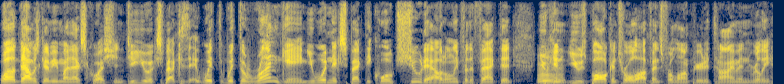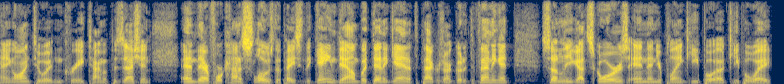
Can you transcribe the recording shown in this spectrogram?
Well, that was going to be my next question. Do you expect because with with the run game, you wouldn't expect the quote shootout, only for the fact that you mm-hmm. can use ball control offense for a long period of time and really hang on to it and create time of possession, and therefore kind of slows the pace of the game down. But then again, if the Packers aren't good at defending it, suddenly you got scores, and then you're playing keep uh, keep away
